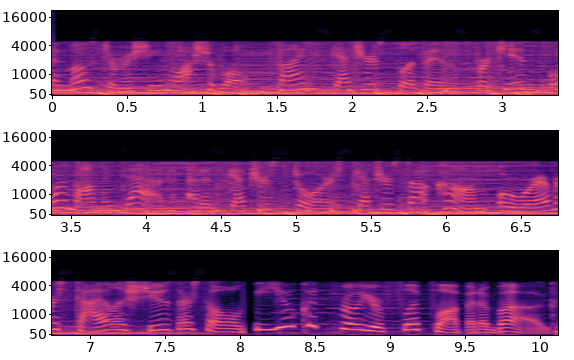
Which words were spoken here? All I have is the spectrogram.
and most are machine washable. Find Skechers slip-ins for kids or mom and dad at a Skechers store, Skechers.com, or wherever stylish shoes are sold. You could throw your flip-flop at a bug.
